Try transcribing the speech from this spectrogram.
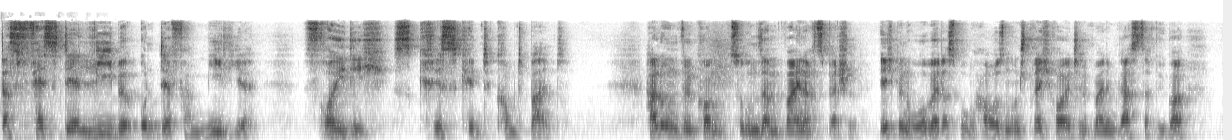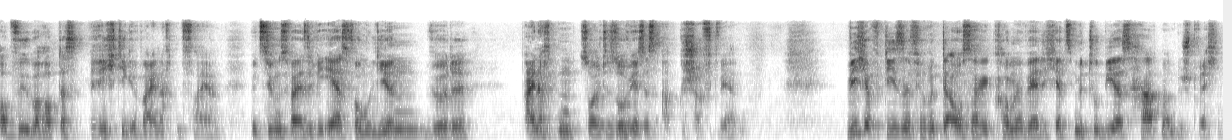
das Fest der Liebe und der Familie. Freu dich, das Christkind kommt bald. Hallo und willkommen zu unserem Weihnachtsspecial. Ich bin Robert aus Bogenhausen und spreche heute mit meinem Gast darüber, ob wir überhaupt das richtige Weihnachten feiern. Beziehungsweise, wie er es formulieren würde, Weihnachten sollte so wie es ist abgeschafft werden. Wie ich auf diese verrückte Aussage komme, werde ich jetzt mit Tobias Hartmann besprechen.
